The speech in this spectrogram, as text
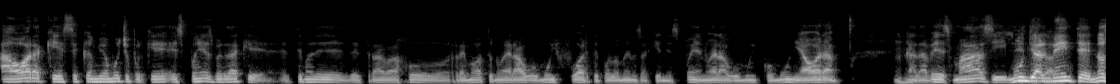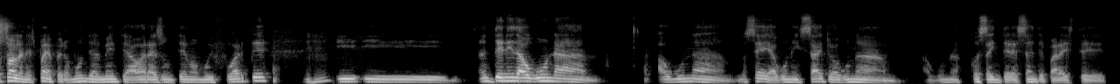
ahora que se cambió mucho, porque España es verdad que el tema de, de, trabajo remoto no era algo muy fuerte, por lo menos aquí en España, no era algo muy común y ahora uh -huh. cada vez más y sí, mundialmente, total. no solo en España, pero mundialmente ahora es un tema muy fuerte uh -huh. y, y, han tenido alguna, alguna, no sé, algún insight o alguna, alguna cosa interesante para este,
